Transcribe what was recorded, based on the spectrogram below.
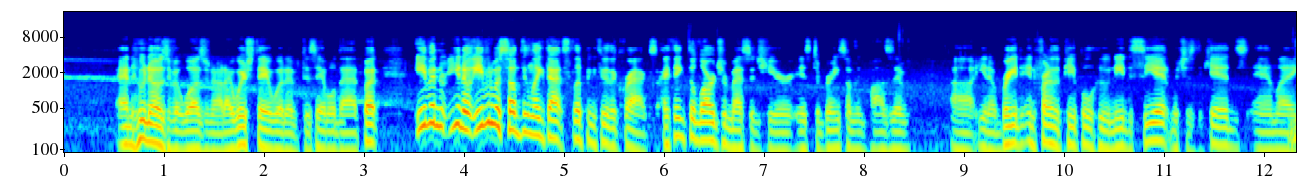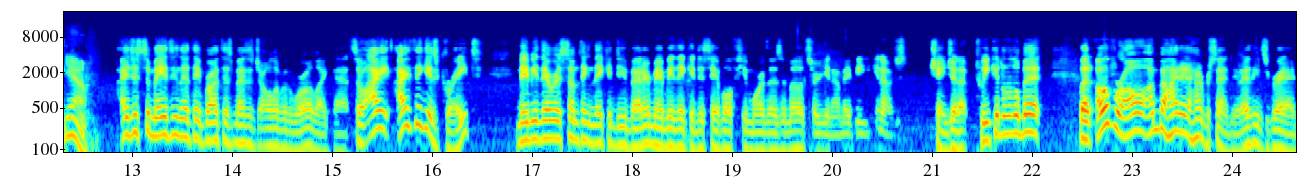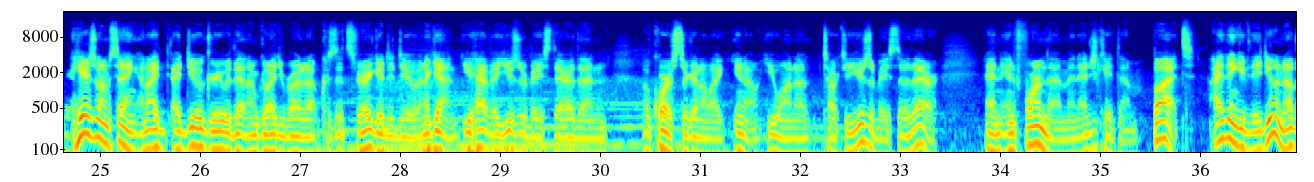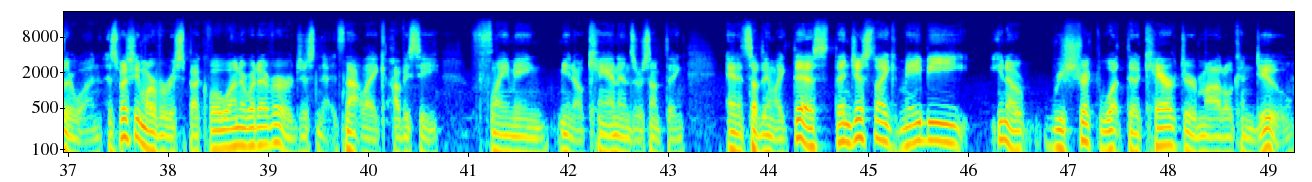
and who knows if it was or not. I wish they would have disabled that. But even you know, even with something like that slipping through the cracks, I think the larger message here is to bring something positive. Uh, you know, bring it in front of the people who need to see it, which is the kids, and like yeah. it's just amazing that they brought this message all over the world like that. So I, I think it's great. Maybe there was something they could do better. Maybe they could disable a few more of those emotes, or you know, maybe you know, just change it up, tweak it a little bit. But overall, I'm behind it 100, percent dude. I think it's a great idea. Here's what I'm saying, and I, I do agree with it, and I'm glad you brought it up because it's very good to do. And again, you have a user base there, then of course they're gonna like, you know, you want to talk to your user base, they're there, and inform them and educate them. But I think if they do another one, especially more of a respectful one or whatever, or just it's not like obviously flaming, you know, cannons or something, and it's something like this, then just like maybe you know restrict what the character model can do.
